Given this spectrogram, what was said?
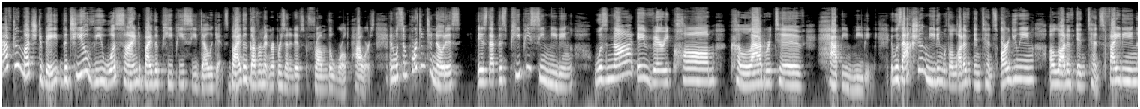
after much debate, the TOV was signed by the PPC delegates, by the government representatives from the world powers. And what's important to notice is that this PPC meeting was not a very calm, collaborative, happy meeting. It was actually a meeting with a lot of intense arguing, a lot of intense fighting.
